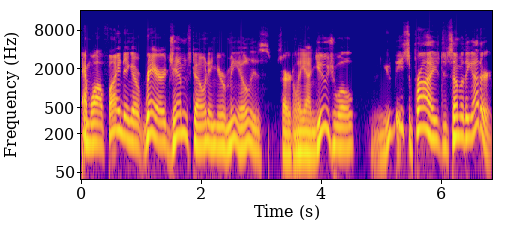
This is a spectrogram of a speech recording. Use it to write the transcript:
And while finding a rare gemstone in your meal is certainly unusual, you'd be surprised at some of the other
